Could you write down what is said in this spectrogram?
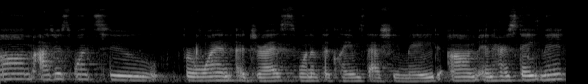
Um, I just want to, for one, address one of the claims that she made um, in her statement.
